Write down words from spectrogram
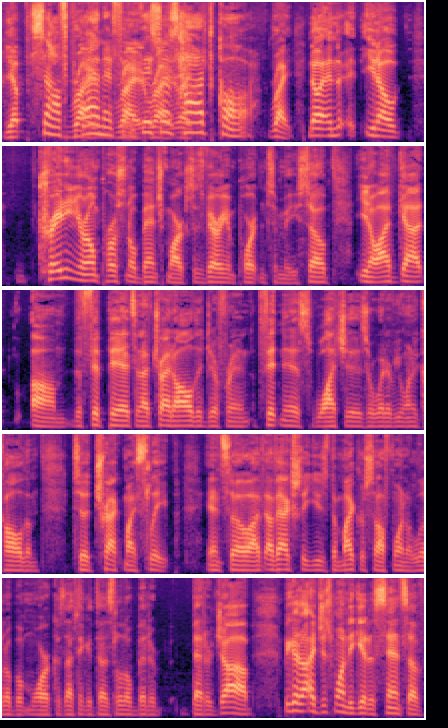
yep. soft right, benefit. Right, this right, was hardcore. Right. No, and you know, creating your own personal benchmarks is very important to me. So, you know, I've got um, the Fitbits and I've tried all the different fitness watches or whatever you want to call them to track my sleep. And so I've, I've actually used the Microsoft one a little bit more because I think it does a little bit of better job because I just wanted to get a sense of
